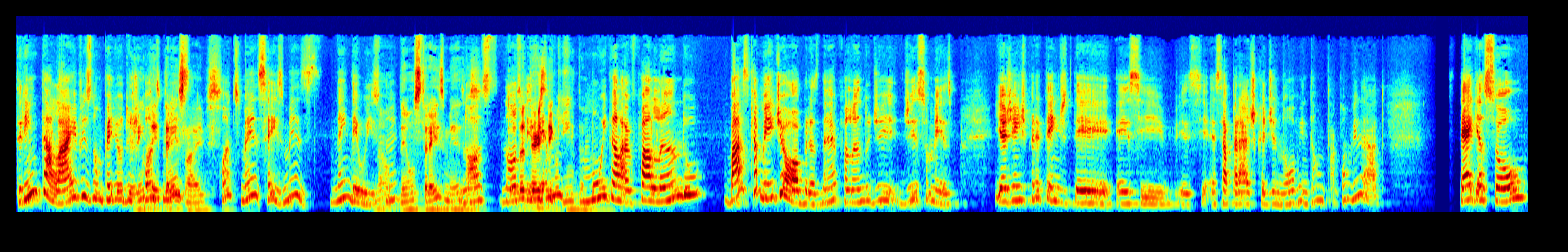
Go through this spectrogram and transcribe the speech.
30 lives num período de quantos 33 meses? lives. Quantos meses? Seis meses? Nem deu isso, Não, né? deu uns três meses. Nós, nós Toda terça e quinta. muita live falando basicamente de obras, né? Falando de, disso mesmo. E a gente pretende ter esse, esse, essa prática de novo, então tá convidado. Segue a Soul,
